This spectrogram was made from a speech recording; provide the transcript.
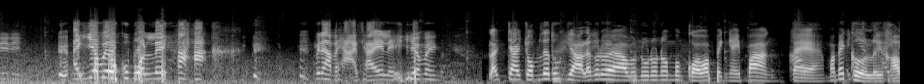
นี่นี่ไอ้เหี้ยเวลกูบ่นเลย ไม่น่าไปหาใช้เลยเหี้ยแม่ง หลังจากจมเลือดทุกอย่างแล้วก็ด้วยมาดูน้องๆมังกรว่าเป็นไงบ้าง แต่มันไม่เกิดเลยครับ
